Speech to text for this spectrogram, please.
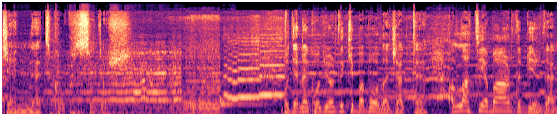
cennet kokusudur. Bu demek oluyordu ki baba olacaktı. Allah diye bağırdı birden.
